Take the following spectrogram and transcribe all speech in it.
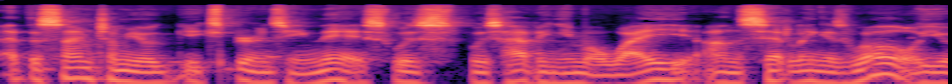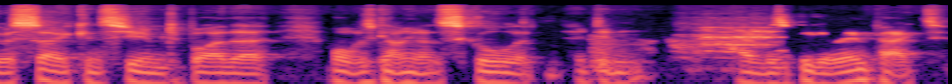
at the same time you're experiencing this, was was having him away unsettling as well, or you were so consumed by the what was going on at school that it didn't have as bigger impact?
